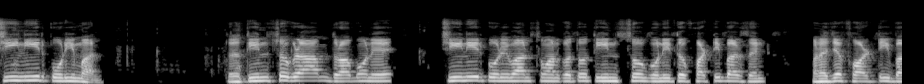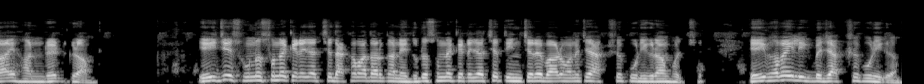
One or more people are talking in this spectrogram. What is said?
চিনির পরিমাণ তিনশো গ্রাম দ্রবণে চিনির পরিমাণ সমান কত? তিনশো গণিত ফর্টি পার্সেন্ট মানে যে ফর্টি বাই হান্ড্রেড গ্রাম। এই যে শূন্য শূন্য কেটে যাচ্ছে, দেখাবার দরকার নেই। দুটো শূন্য কেটে যাচ্ছে, তিন চারে বারো মানে হচ্ছে একশো কুড়ি গ্রাম হচ্ছে। এইভাবেই লিখবে যে একশো কুড়ি গ্রাম।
